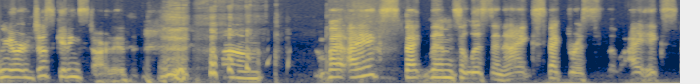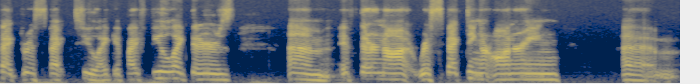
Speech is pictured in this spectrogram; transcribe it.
we were just getting started. um, but I expect them to listen. I expect res- I expect respect too. Like if I feel like there's, um, if they're not respecting or honoring, um,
